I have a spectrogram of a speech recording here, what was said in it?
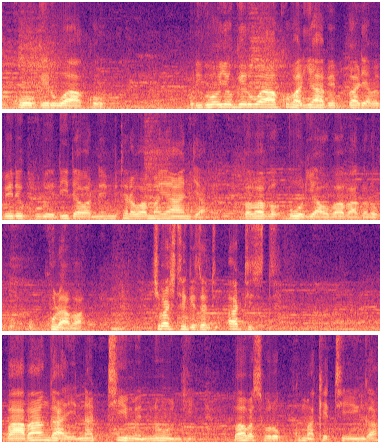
okwogerwako. Buli lwoyogerwako bali abebbali ababeera eggulu edida nemitala w'amayanja baba booli awo baba baagala okukulaba kiba kitegeeza nti artist baaba nga alina tiimu ennungi baba basobola okukumaketinga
